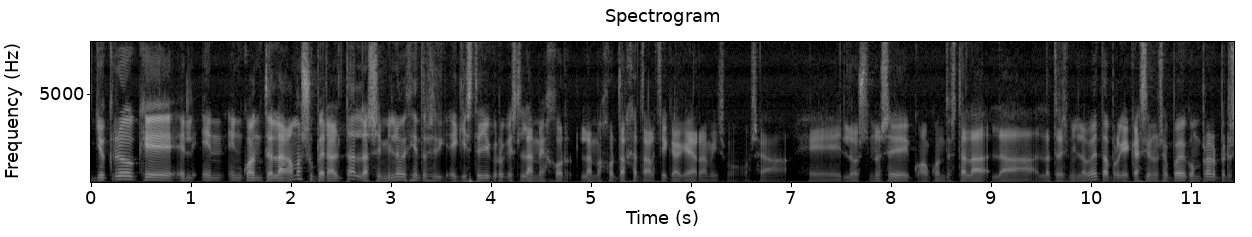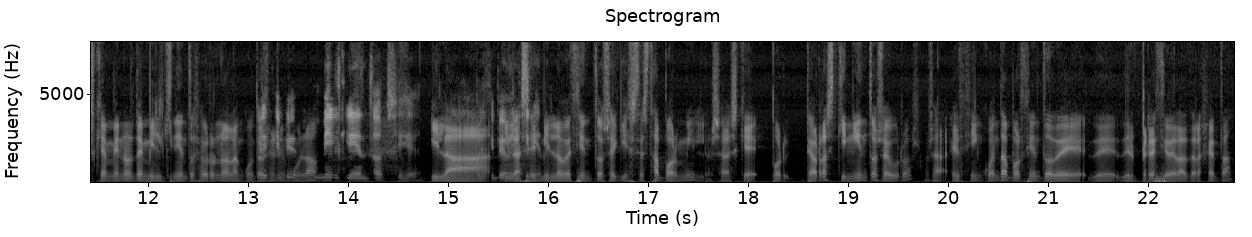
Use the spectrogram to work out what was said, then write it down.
yo creo que en, en, cuanto a la gama super alta, la 6900 XT yo creo que es la mejor la mejor tarjeta gráfica que hay ahora mismo. O sea, eh, los no sé a cuánto está la, la, 3090 porque casi no se puede comprar, pero es que a menos de 1500 euros no la encuentras en ningún lado. 1500, sí. Y la, y la 6900 XT está por 1000. O sea, es que por, te ahorras 500 euros, o sea, el 50% de, de, del precio de la tarjeta.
